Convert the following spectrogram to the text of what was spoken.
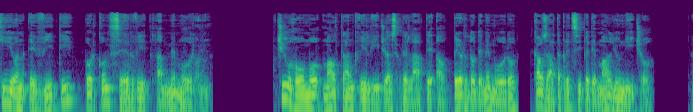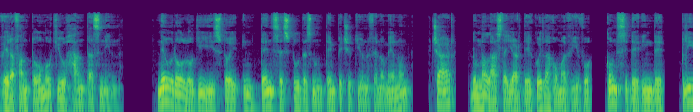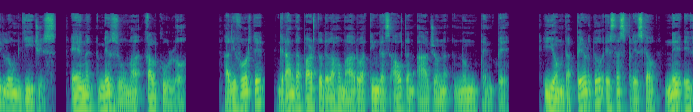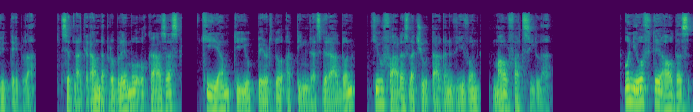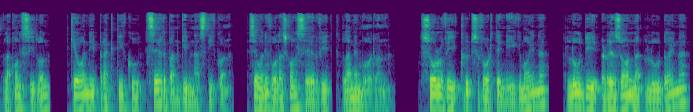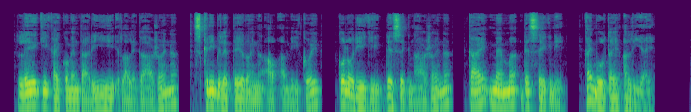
Kion eviti por conservi la memoron? Ciu homo maltranquilligas relate al perdo de memoro causata principe de maliunigio, vera fantomo ciu hantas nin. Neurologiistoi intense studas nun tempe citiun fenomenon, char dum la lasta iardecoi la homa vivo considerinde pli longigis, en mesuma calculo. Alivorte, granda parto de la homaro atingas altan agion nun tempe. Iom da perdo estas prescau neevitebla, sed la granda problemo ocasas ciam tiu perdo atingas gradon ciu faras la ciutagan vivon mal facila. Oni ofte audas la consilon che oni practicu cerban gimnasticon, se oni volas conservi la memoron. Solvi crucvort enigmoin, ludi reson ludoin, legi cae commentarii la legajoin, scribi leteroin al amicoi, colorigi desegnajoin, cae mem desegni, cae multae aliei.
